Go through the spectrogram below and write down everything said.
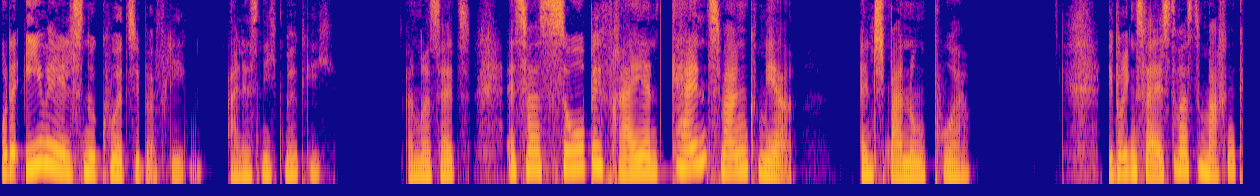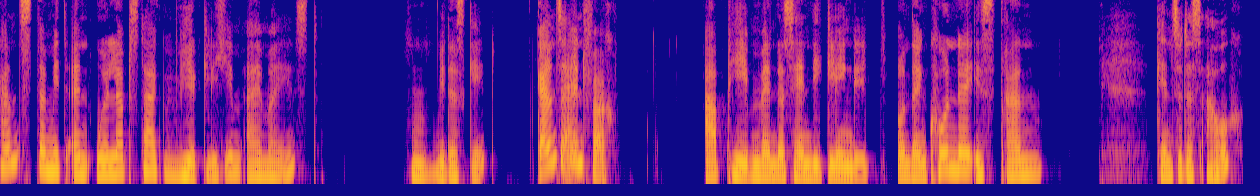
oder E-Mails nur kurz überfliegen. Alles nicht möglich. Andererseits, es war so befreiend, kein Zwang mehr. Entspannung pur. Übrigens weißt du, was du machen kannst, damit ein Urlaubstag wirklich im Eimer ist? Hm, wie das geht? Ganz einfach. Abheben, wenn das Handy klingelt und ein Kunde ist dran. Kennst du das auch?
